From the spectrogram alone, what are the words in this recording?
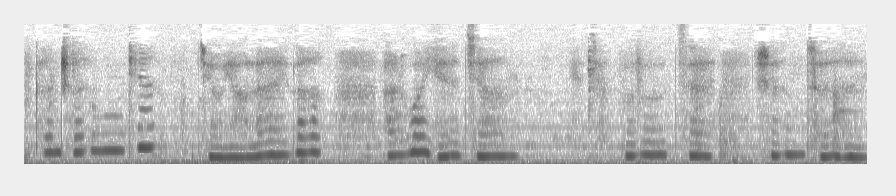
眼看春天就要来了，而我也将也将不再生存。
